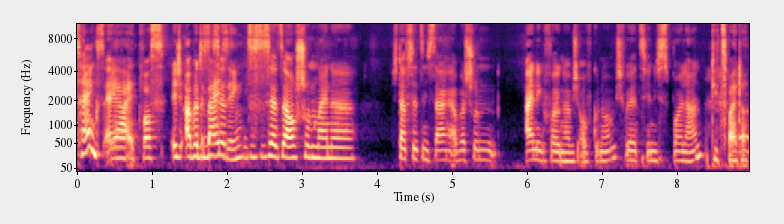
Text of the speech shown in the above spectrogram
Thanks, ey. Ja, etwas ich, aber das ist, jetzt, das ist jetzt auch schon meine, ich darf es jetzt nicht sagen, aber schon einige Folgen habe ich aufgenommen. Ich will jetzt hier nicht spoilern. Die zweite.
